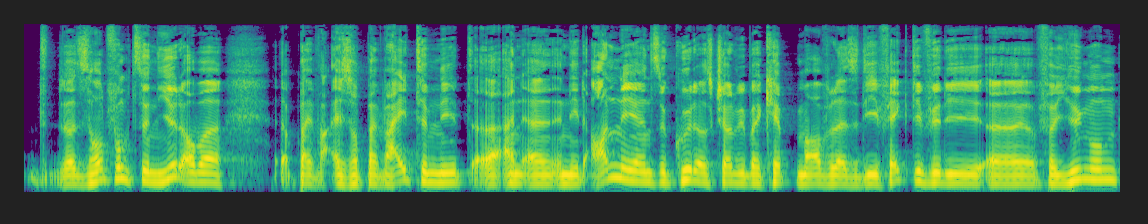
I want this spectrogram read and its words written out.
das hat funktioniert, aber bei, also bei weitem nicht, äh, äh, nicht annähernd so gut ausgeschaut wie bei Captain Marvel. Also die Effekte für die äh, Verjüngung,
